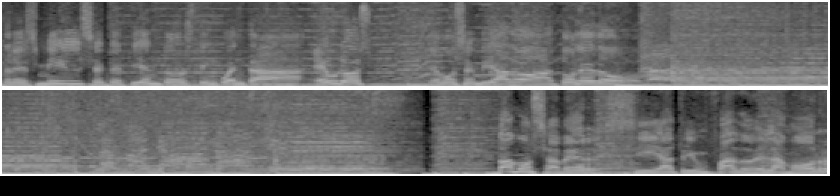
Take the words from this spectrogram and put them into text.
3.750 euros que hemos enviado a Toledo. Vamos a ver si ha triunfado el amor.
